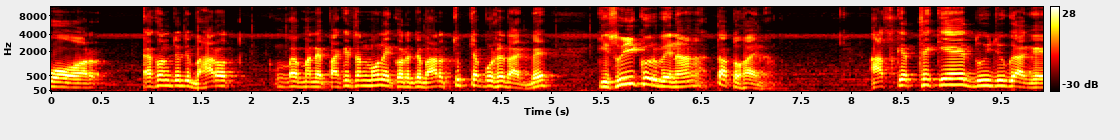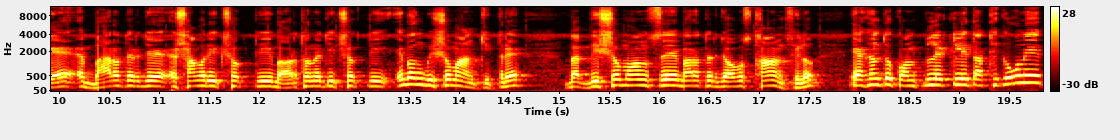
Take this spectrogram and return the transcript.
পর, এখন যদি ভারত মানে পাকিস্তান মনে করে যে ভারত চুপচাপ বসে থাকবে, কিছুই করবে না, তা তো হয় না। আজকের থেকে দুই যুগ আগে ভারতের যে সামরিক শক্তি বা অর্থনৈতিক শক্তি এবং বিশ্ব মানচিত্রে বা বিশ্বমঞ্চে ভারতের যে অবস্থান ছিল, এখন তো কমপ্লিটলি তার থেকে অনেক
